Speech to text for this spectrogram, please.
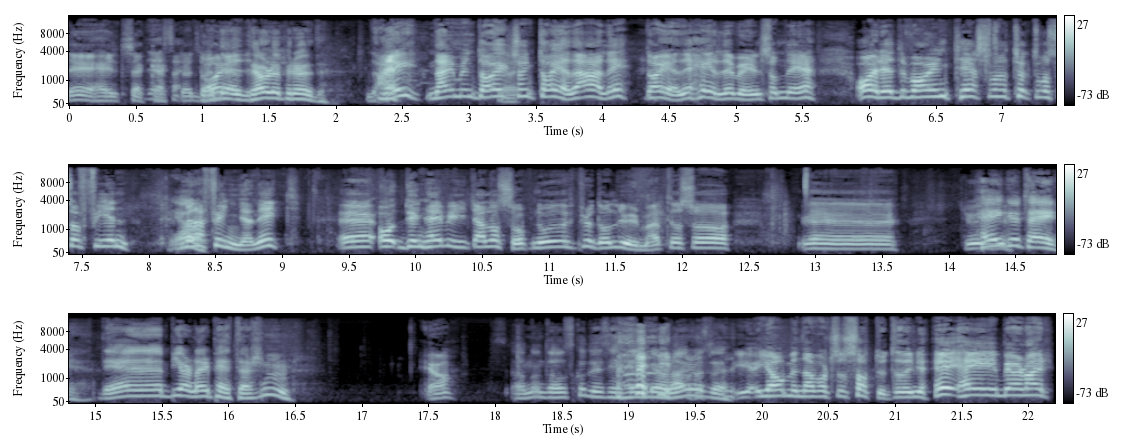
Det er helt sikkert. sant. Da Det, er det har du prøvd. Nei, nei, men da, ikke sant, da er det ærlig. Da er det hele veien som det er. Are, det var en til som jeg syntes var så fin, Ja. men jeg finner den ikke. Eh, og den her vil ikke jeg låse opp nå. Prøvde å lure meg til å så eh, du- Hei, gutter. Det er Bjørnar Pettersen. Ja. Ja, men da skal du si hei, Bjørnar. vet du. ja, men jeg ble så satt ut av den. Hei, hei, Bjørnar!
